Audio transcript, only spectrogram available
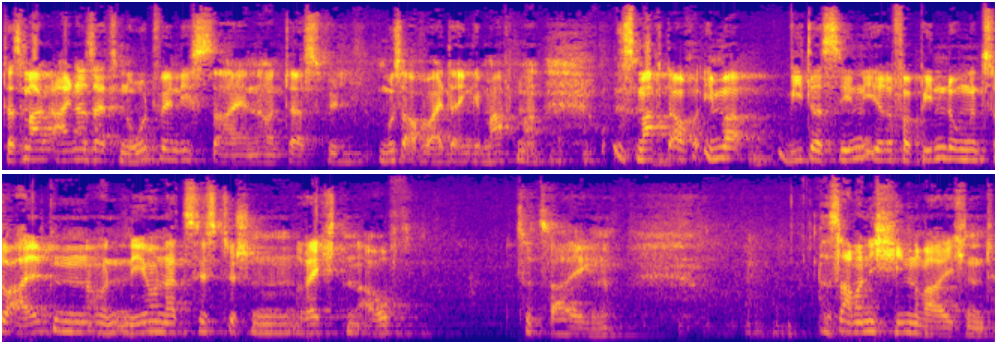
Das mag einerseits notwendig sein und das will, muss auch weiterhin gemacht werden. Es macht auch immer wieder Sinn, ihre Verbindungen zu alten und neonazistischen Rechten aufzuzeigen. Das ist aber nicht hinreichend.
